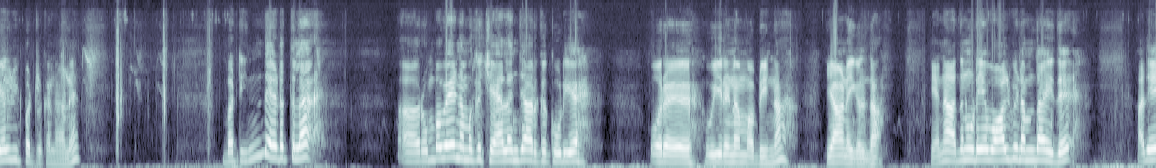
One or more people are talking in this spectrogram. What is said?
கேள்விப்பட்டிருக்கேன் நான். பட் இந்த இடத்துல ரொம்பவே நமக்கு சேலஞ்சாக இருக்கக்கூடிய ஒரு உயிரினம் அப்படின்னா யானைகள் தான். ஏன்னா அதனுடைய வாழ்விடம் தான் இது. அதே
